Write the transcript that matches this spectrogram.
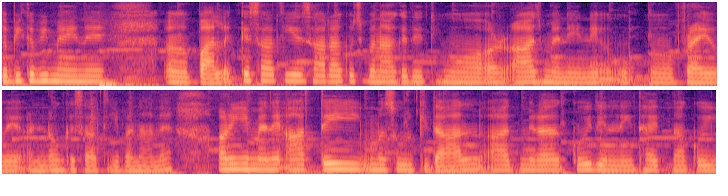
कभी कभी मैं इन्हें पालक के साथ ये सारा कुछ बना के देती हूँ और आज मैंने इन्हें फ्राई हुए अंडों के साथ ये बनाना है। और ये मैंने आते ही मसूर की दाल, आज मेरा कोई दिल नहीं था इतना कोई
